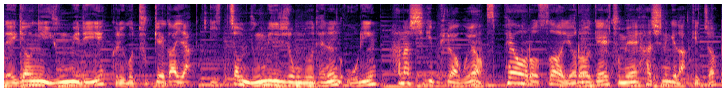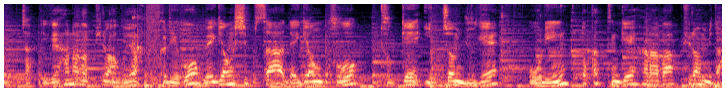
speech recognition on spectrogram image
내경이 6mm 그리고 두께가 약 2.6mm 정도 되는 오링 하나씩이 필요하고요. 스페어로서 여러 개 구매하시는 게 낫겠죠? 자 이게 하나가 필요하고요. 그리고 외경 14 내경 9 두께 2.6의 오링 똑같은 게 하나가 필요합니다.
